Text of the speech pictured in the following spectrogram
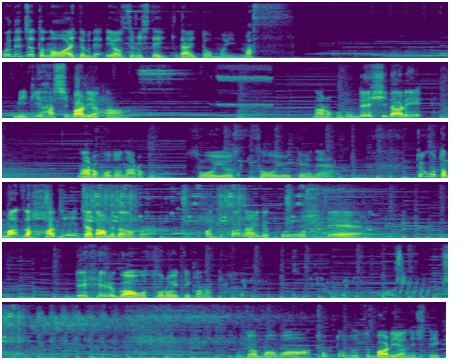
これでちょっとノーアイテムで様子見していきたいと思います。右端バリアか。なるほど。で、左。なるほど、なるほど。そういう、そういう系ね。ということは、まず弾いちゃダメだな、これ。弾かないでこうして、で、ヘルガーを揃えていかなきゃ。お邪魔は、ちょっとずつバリアにしていく。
